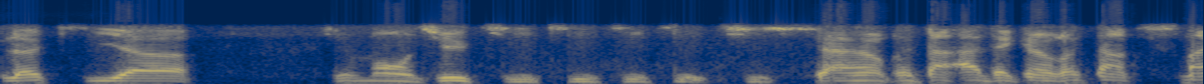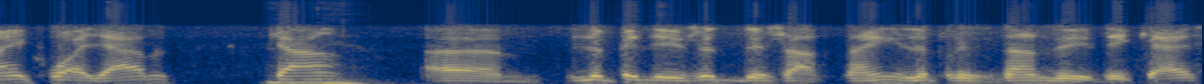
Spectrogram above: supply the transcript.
là, qui a, qui, mon Dieu, qui, qui, qui, qui, un avec un retentissement incroyable, quand euh, le PDG de Desjardins, le président des, des caisses,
